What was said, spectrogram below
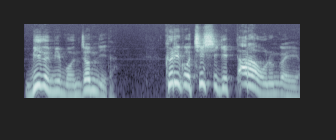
믿음이 먼저입니다. 그리고 지식이 따라오는 거예요.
